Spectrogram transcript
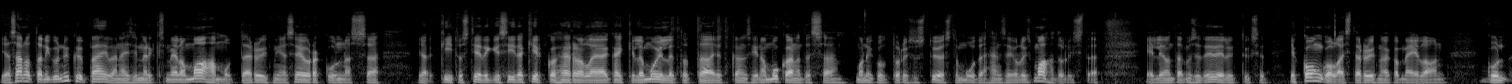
Ja sanotaan niin kuin nykypäivänä esimerkiksi meillä on maahanmuuttajaryhmiä seurakunnassa, ja kiitos tietenkin siitä kirkkoherralle ja kaikille muille, tota, jotka on siinä mukana tässä monikulttuurisuustyöstä. Muutenhan se ei olisi mahdollista. Eli on tämmöiset edellytykset. Ja kongolaista ryhmää, joka meillä on, kun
